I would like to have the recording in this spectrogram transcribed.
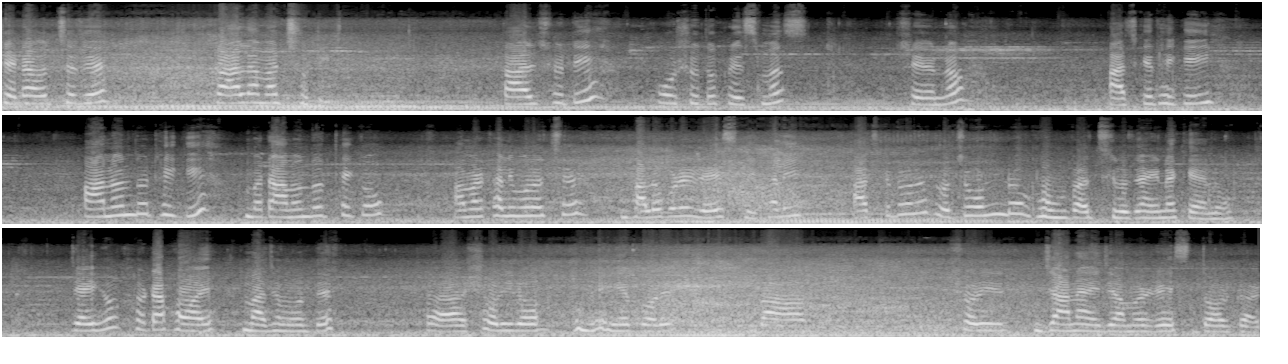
সেটা হচ্ছে যে কাল আমার ছুটি। কাল ছুটি, পরশু তো ক্রিসমাস সেজন্য আজকে থেকেই আনন্দ ঠিকই বাট আনন্দ থেকেও আমার খালি মনে হচ্ছে ভালো করে রেস্ট নেই। খালি আজকে তো মানে প্রচণ্ড ঘুম পাচ্ছিল, জানি না কেন। যাই হোক, ওটা হয় মাঝে মধ্যে। শরীরও ভেঙে পড়ে বা শরীর জানায় যে আমার রেস্ট দরকার।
